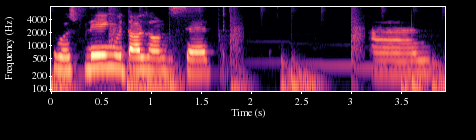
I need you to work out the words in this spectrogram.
he was playing with us on the set. And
